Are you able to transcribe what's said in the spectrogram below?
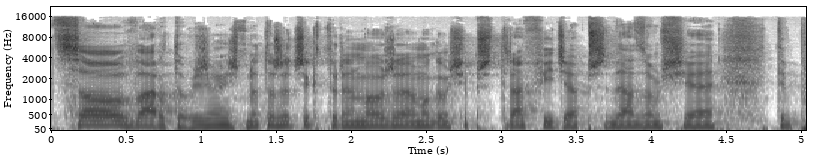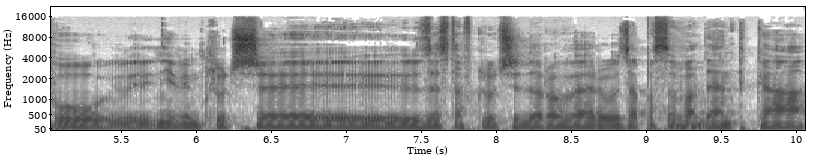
co warto wziąć? No to rzeczy, które może mogą się przytrafić, a przydadzą się typu, nie wiem, klucz, zestaw kluczy do roweru, zapasowa mhm. dętka,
